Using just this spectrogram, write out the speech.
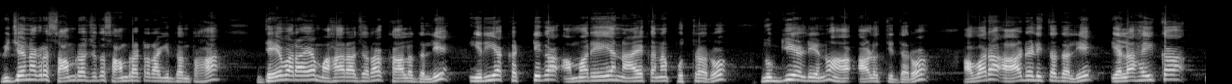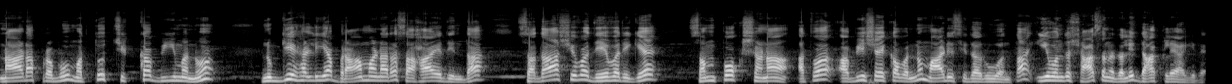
ವಿಜಯನಗರ ಸಾಮ್ರಾಜ್ಯದ ಸಾಮ್ರಾಟರಾಗಿದ್ದಂತಹ ದೇವರಾಯ ಮಹಾರಾಜರ ಕಾಲದಲ್ಲಿ ಹಿರಿಯ ಕಟ್ಟಿಗ ಅಮರೇಯ ನಾಯಕನ ಪುತ್ರರು ನುಗ್ಗಿಹಳ್ಳಿಯನ್ನು ಆಳುತ್ತಿದ್ದರು. ಅವರ ಆಡಳಿತದಲ್ಲಿ ಯಲಹೈಕ ನಾಡಪ್ರಭು ಮತ್ತು ಚಿಕ್ಕ ಭೀಮನು ನುಗ್ಗಿಹಳ್ಳಿಯ ಬ್ರಾಹ್ಮಣರ ಸಹಾಯದಿಂದ ಸದಾಶಿವ ದೇವರಿಗೆ ಸಂಪೋಕ್ಷಣ ಅಥವಾ ಅಭಿಷೇಕವನ್ನು ಮಾಡಿಸಿದರು ಅಂತ ಈ ಒಂದು ಶಾಸನದಲ್ಲಿ ದಾಖಲೆ ಆಗಿದೆ.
